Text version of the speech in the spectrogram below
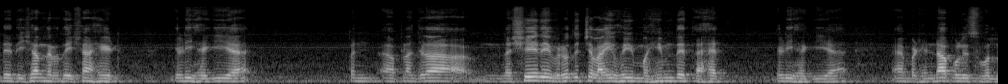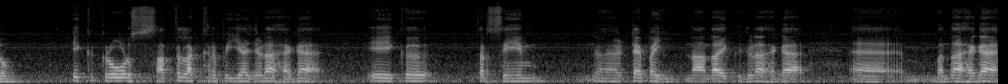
ਦੇ ਦਿਸ਼ਾ ਨਿਰਦੇਸ਼ਾਂ ਹੇਠ ਜਿਹੜੀ ਹੈਗੀ ਹੈ ਪੰ- ਆਪਣਾ ਜਿਹੜਾ ਨਸ਼ੇ ਦੇ ਵਿਰੁੱਧ ਚਲਾਈ ਹੋਈ ਮੁਹਿੰਮ ਦੇ ਤਹਿਤ ਜਿਹੜੀ ਹੈਗੀ ਹੈ ਬਠਿੰਡਾ ਪੁਲਿਸ ਵੱਲੋਂ 1 ਕਰੋੜ 7 ਲੱਖ ਰੁਪਈਆ ਜਿਹੜਾ ਹੈਗਾ, ਇਹ ਇੱਕ ਤਰਸੇਮ ਟੈਪਈ ਨਾਂ ਦਾ ਇੱਕ ਜਿਹੜਾ ਹੈਗਾ ਬੰਦਾ ਹੈਗਾ,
